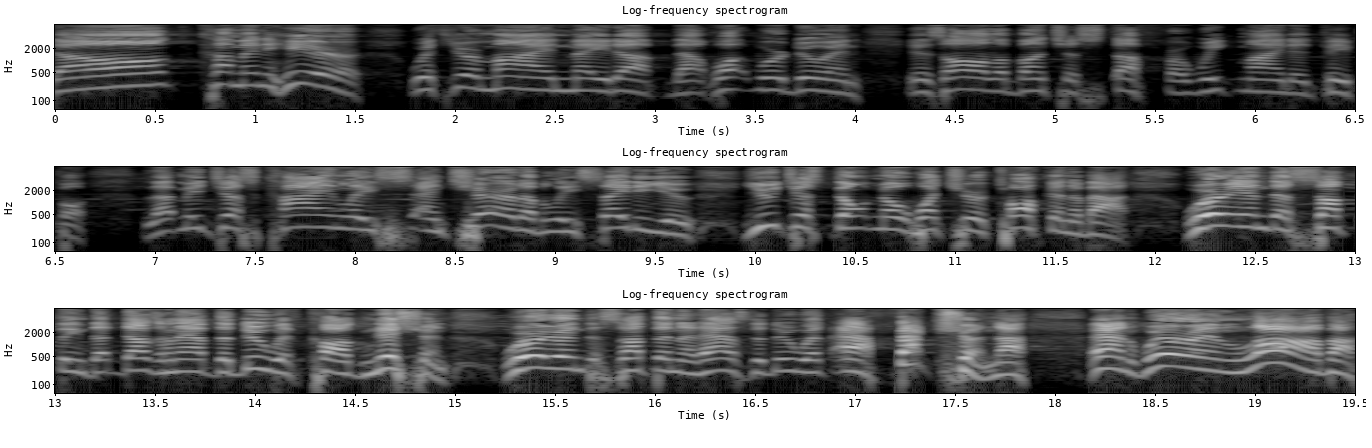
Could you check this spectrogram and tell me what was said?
Don't come in here with your mind made up that what we're doing is all a bunch of stuff for weak minded people. Let me just kindly and charitably say to you, you just don't know what you're talking about. We're into something that doesn't have to do with cognition, we're into something that has to do with affection. Uh, and we're in love, uh,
